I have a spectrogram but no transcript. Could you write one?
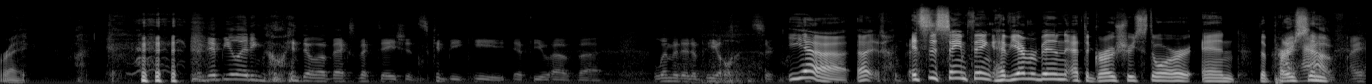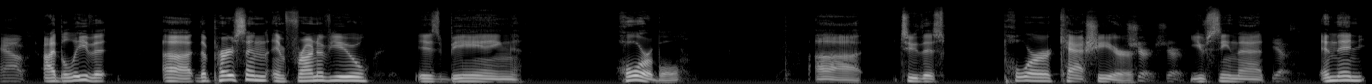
Right. manipulating the window of expectations can be key if you have uh, limited appeal. Yeah, uh, it's the same thing. Have you ever been at the grocery store and the person I have. I have. I believe it. Uh, the person in front of you is being horrible uh, to this poor cashier. Sure. Sure. You've seen that. Yes. And then,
